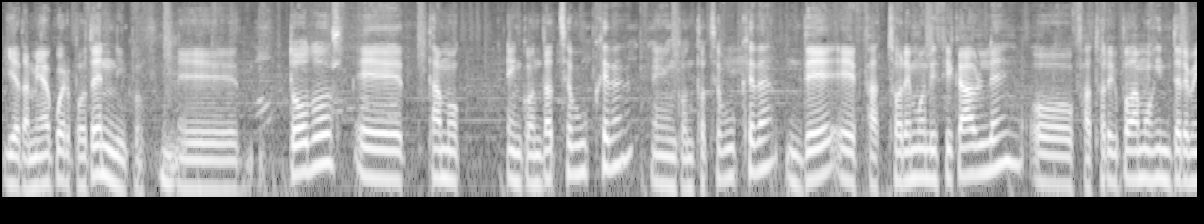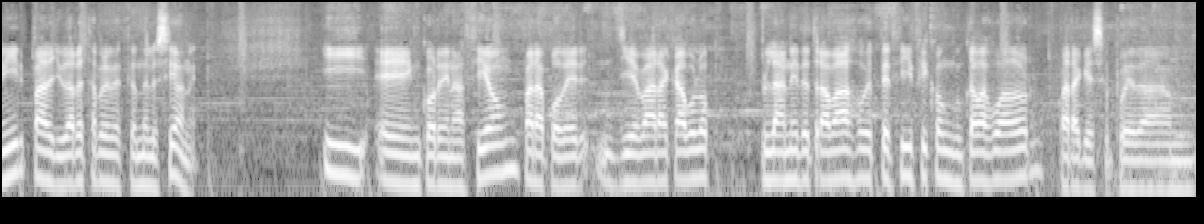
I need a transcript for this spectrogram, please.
y a también a cuerpo técnico. Eh, todos eh, estamos en constante búsqueda, en búsqueda de eh, factores modificables o factores que podamos intervenir para ayudar a esta prevención de lesiones. Y eh, en coordinación para poder llevar a cabo los planes de trabajo específicos con cada jugador para que se puedan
